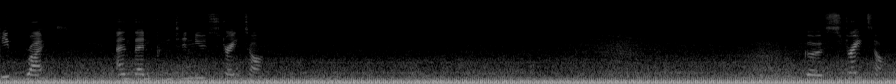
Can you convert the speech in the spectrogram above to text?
Keep right and then continue straight on. Go straight on.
